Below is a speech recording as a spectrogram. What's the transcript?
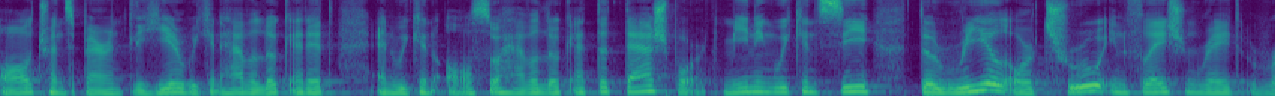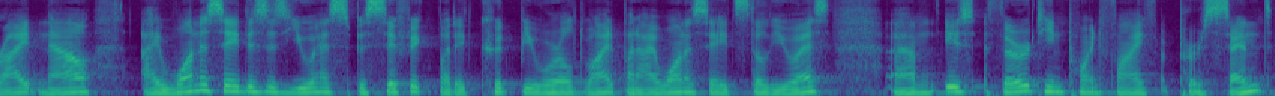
all transparently here. We can have a look at it, and we can also have a look at the dashboard, meaning we can see the real or true inflation rate right now. I want to say this is US specific, but it could be worldwide, but I want to say it's still US, um, is 13.5%.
